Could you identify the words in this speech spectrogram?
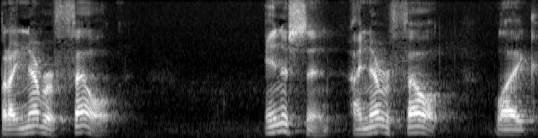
but I never felt innocent. I never felt like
